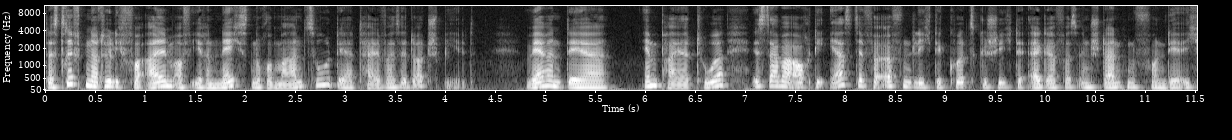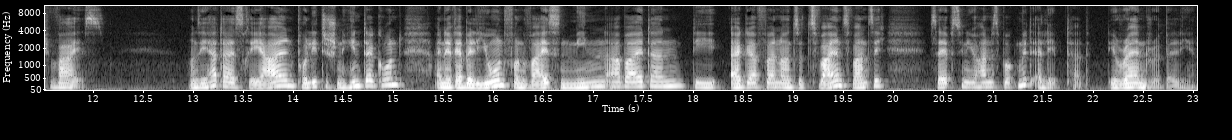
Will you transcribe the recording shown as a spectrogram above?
Das trifft natürlich vor allem auf ihren nächsten Roman zu, der teilweise dort spielt. Während der Empire Tour ist aber auch die erste veröffentlichte Kurzgeschichte Agathas entstanden, von der ich weiß. Und sie hatte als realen politischen Hintergrund eine Rebellion von weißen Minenarbeitern, die Agatha 1922 selbst in Johannesburg miterlebt hat, die Rand Rebellion.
